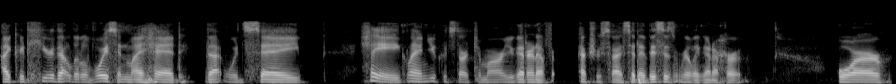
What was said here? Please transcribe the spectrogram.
I could hear that little voice in my head that would say, hey, Glenn, you could start tomorrow. You got enough exercise today. This isn't really going to hurt. Or,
